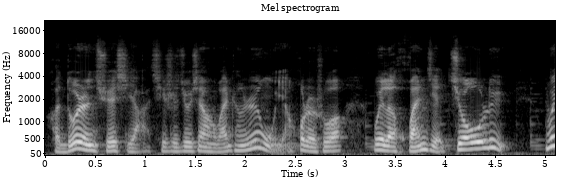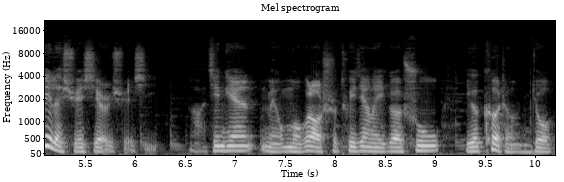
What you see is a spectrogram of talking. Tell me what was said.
很多人学习啊，其实就像完成任务一样，或者说为了缓解焦虑，为了学习而学习啊。今天某某个老师推荐了一个书、一个课程，你就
